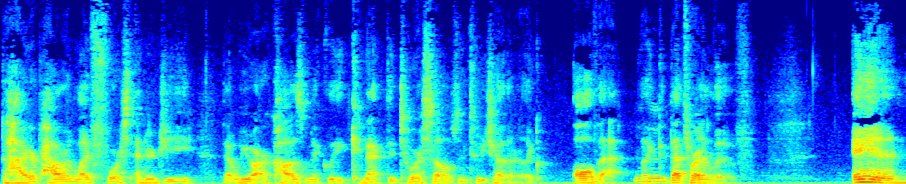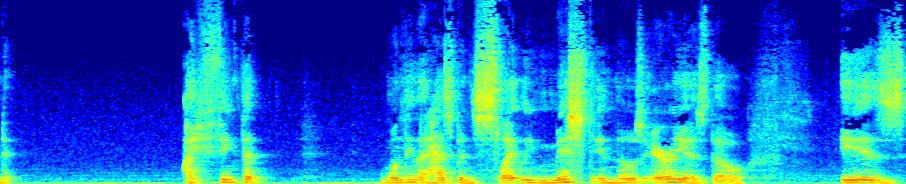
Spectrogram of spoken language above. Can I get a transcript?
the higher power life force energy that we are cosmically connected to ourselves and to each other like all that. Like Mhm. that's where i live. And i think that one thing that has been slightly missed in those areas though is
